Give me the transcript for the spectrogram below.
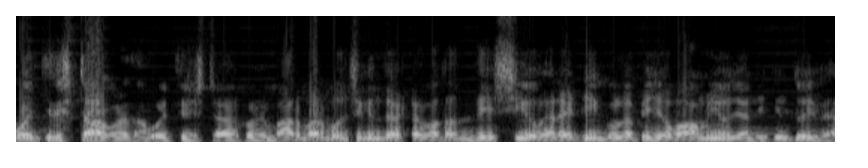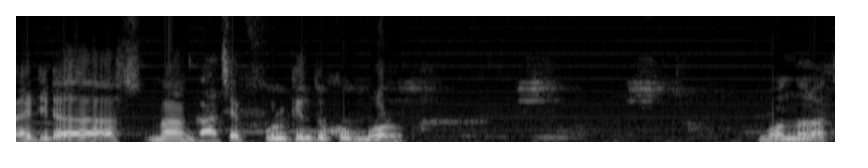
পঁয়ত্রিশ টাকা করে দাম। পঁয়ত্রিশ টাকা করে। বারবার বলছি কিন্তু একটা কথা দেশীয় ভ্যারাইটি গোলাপি জবা আমিও জানি কিন্তু এই ভ্যারাইটিটা বা গাছে ফুল কিন্তু খুব বড়। গন্ধরাজ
